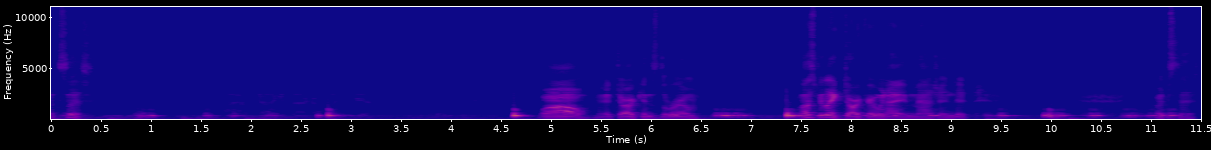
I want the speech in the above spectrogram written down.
What's this? Wow, it darkens the room. Must be like darker when I imagined it. What's this?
